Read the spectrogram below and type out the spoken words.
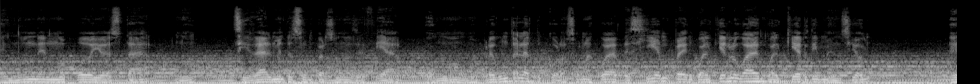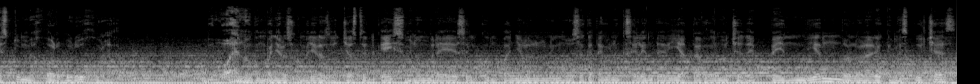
en dónde no puedo yo estar, ¿no? Si realmente son personas de fiar o no, ¿no? Pregúntale a tu corazón, acuérdate, siempre, en cualquier lugar, en cualquier dimensión, es tu mejor brújula. Bueno, compañeros y compañeras de Justin Case, mi nombre es el compañero anónimo. Sé que tengo un excelente día, tarde, noche, dependiendo del horario que me escuches.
